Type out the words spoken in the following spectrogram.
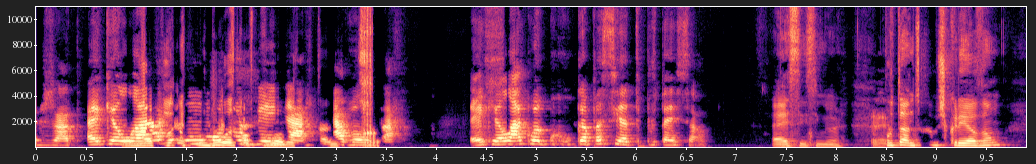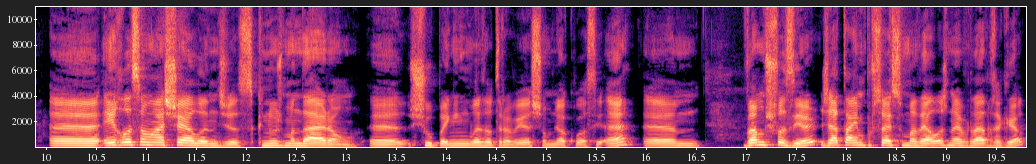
Exato. Aquele lá com uma alfarrobas, portanto. à volta. É aquele lá com, a- com o capacete de proteção. É, sim, senhor. É. Portanto, subscrevam. Uh, em relação às challenges que nos mandaram, uh, chupem em inglês outra vez, sou melhor que você. Hã? Um, vamos fazer, já está em processo uma delas, não é verdade, Raquel?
